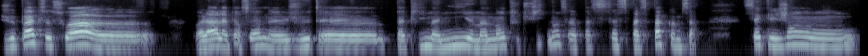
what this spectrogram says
Je veux pas que ce soit, euh, voilà, la personne, euh, je veux euh, papy, mamie, maintenant, tout de suite. Non, ça ne ça se passe pas comme ça. C'est que les gens ont,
